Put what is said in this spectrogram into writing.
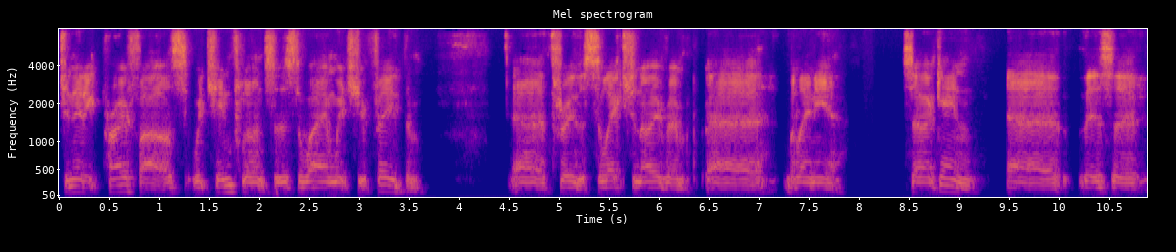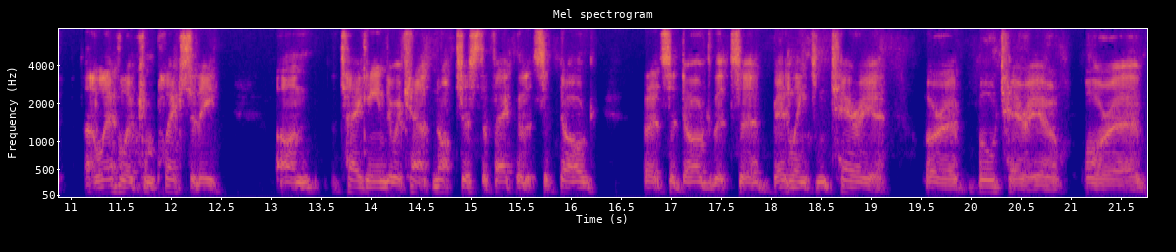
genetic profiles, which influences the way in which you feed them uh, through the selection over uh, millennia. So again, uh, there's a, a level of complexity on taking into account not just the fact that it's a dog, but it's a dog that's a Bedlington Terrier or a Bull Terrier or a,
